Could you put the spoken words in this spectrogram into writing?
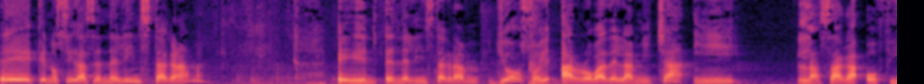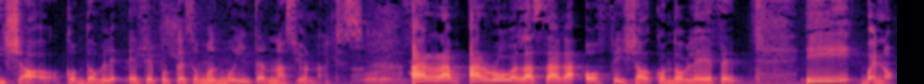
Eh, que nos sigas en el Instagram. En, en el Instagram, yo soy arroba de la micha y la saga official con doble F porque somos muy internacionales. Arra- arroba la saga official con doble F. Y bueno,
